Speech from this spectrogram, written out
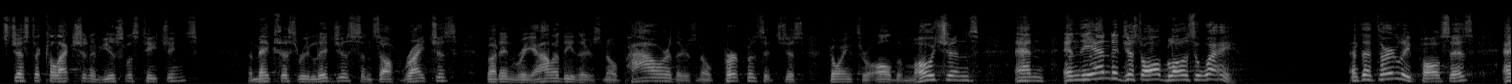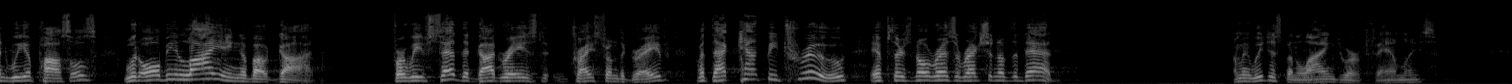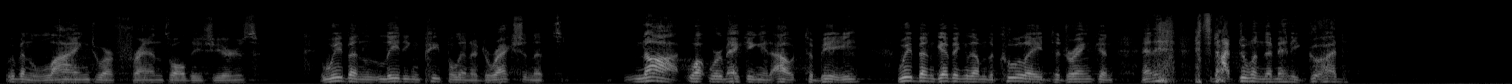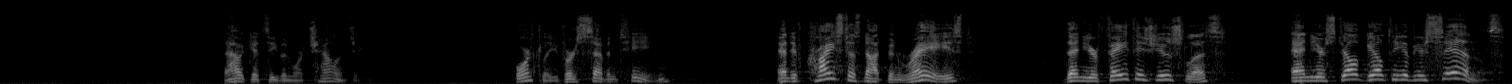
It's just a collection of useless teachings. It makes us religious and self righteous, but in reality, there's no power, there's no purpose. It's just going through all the motions. And in the end, it just all blows away. And then thirdly, Paul says, and we apostles would all be lying about God. For we've said that God raised Christ from the grave, but that can't be true if there's no resurrection of the dead. I mean, we've just been lying to our families. We've been lying to our friends all these years. We've been leading people in a direction that's not what we're making it out to be. We've been giving them the Kool Aid to drink, and, and it's not doing them any good. Now it gets even more challenging. Fourthly, verse 17 And if Christ has not been raised, then your faith is useless and you're still guilty of your sins.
